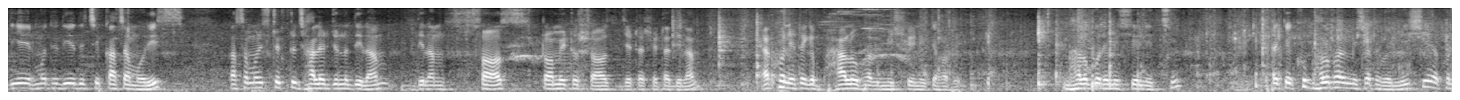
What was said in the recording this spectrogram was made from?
দিয়ে এর মধ্যে দিয়ে দিচ্ছি কাঁচামরিচ। কাঁচামরিচটা একটু ঝালের জন্য দিলাম। দিলাম সস টমেটো সস যেটা সেটা দিলাম। এখন এটাকে ভালোভাবে মিশিয়ে নিতে হবে। ভালো করে মিশিয়ে নিচ্ছি। এটাকে খুব ভালোভাবে মিশাতে হবে। মিশিয়ে এখন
